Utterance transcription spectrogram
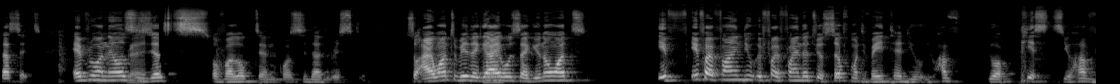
That's it. Everyone else is just overlooked and considered risky. So I want to be the guy Yeah. who's like, you know what? If if I find you, if I find that you're self motivated, you you have you are pissed, you have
